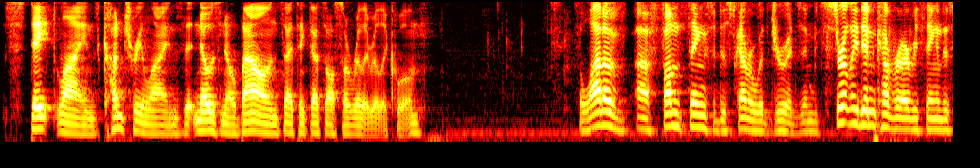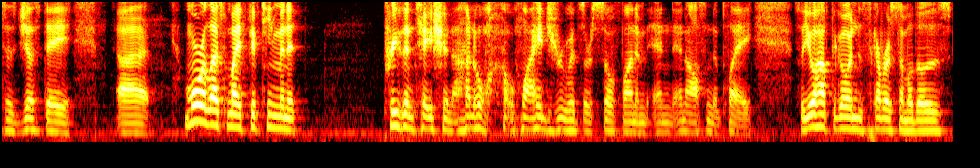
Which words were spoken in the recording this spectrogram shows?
state lines, country lines that knows no bounds. I think that's also really really cool a lot of uh, fun things to discover with druids, and we certainly didn't cover everything. This is just a uh, more or less my 15 minute presentation on why druids are so fun and, and, and, awesome to play. So you'll have to go and discover some of those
